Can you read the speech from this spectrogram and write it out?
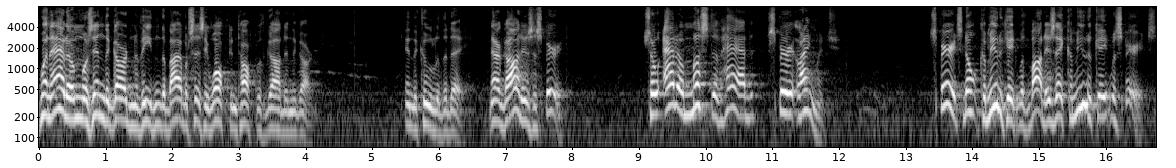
When Adam was in the Garden of Eden, the Bible says he walked and talked with God in the garden in the cool of the day. Now, God is a spirit. So Adam must have had spirit language. Spirits don't communicate with bodies, they communicate with spirits.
